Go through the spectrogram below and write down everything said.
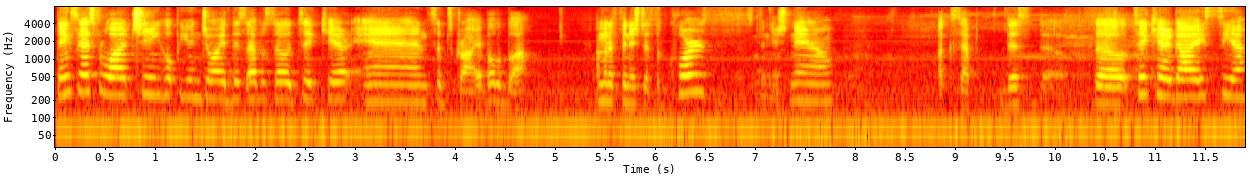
thanks guys for watching. Hope you enjoyed this episode. Take care and subscribe. Blah blah blah. I'm gonna finish this, of course. Finish now. Accept this though. So, take care, guys. See ya.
